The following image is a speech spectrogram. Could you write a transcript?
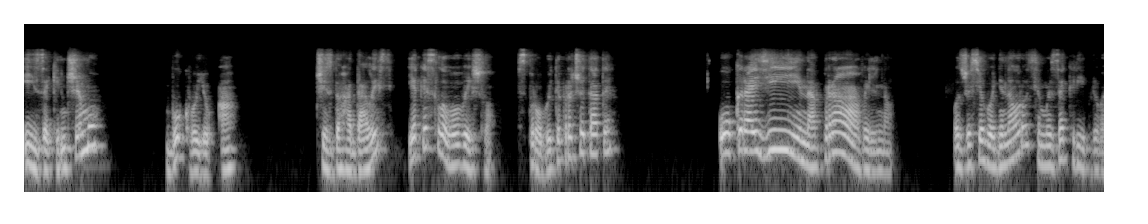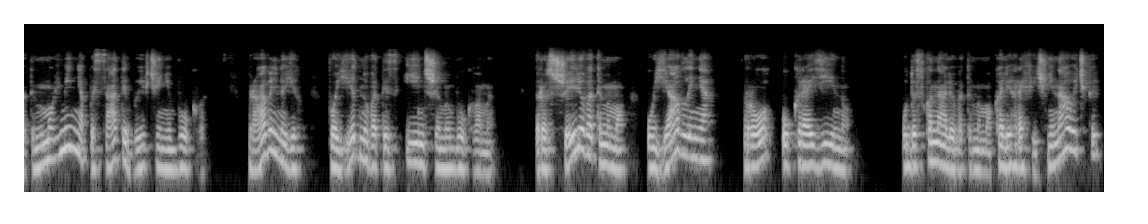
І закінчимо буквою А. Чи здогадались, яке слово вийшло? Спробуйте прочитати. Україна, правильно. Отже, сьогодні на уроці ми закріплюватимемо вміння писати вивчені букви, правильно їх поєднувати з іншими буквами, розширюватимемо уявлення про Україну, удосконалюватимемо каліграфічні навички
